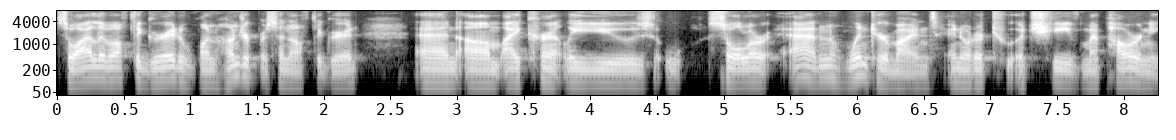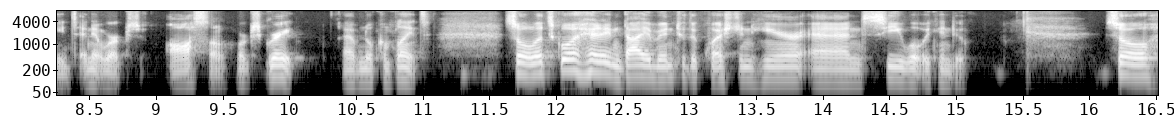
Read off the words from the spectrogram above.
So I live off the grid, 100% off the grid, and um, I currently use solar and wind turbines in order to achieve my power needs, and it works awesome. Works great. I have no complaints. So let's go ahead and dive into the question here and see what we can do. So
